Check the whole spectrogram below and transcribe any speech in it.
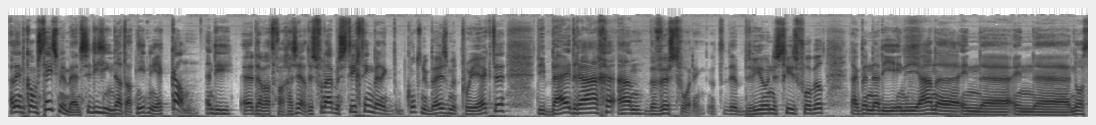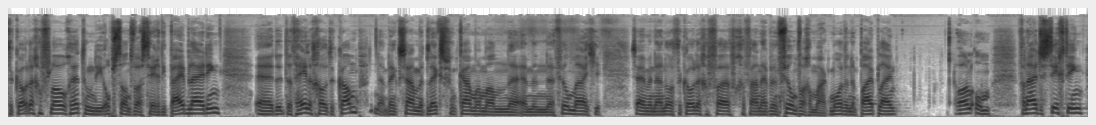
Alleen er komen steeds meer mensen die zien dat dat niet meer kan. En die eh, daar wat van gaan zeggen. Dus vanuit mijn stichting ben ik continu bezig met projecten die bijdragen aan bewustwording. De, bio-industrie is een voorbeeld. Nou, ik ben naar die Indianen in, eh, in North Dakota gevlogen. Hè, toen die opstand was tegen die pijpleiding. Dat, dat hele grote kamp. Nou, ben ik samen met Lex, van cameraman en mijn filmmaatje, zijn we naar North Dakota gegaan. Hebben een film van gemaakt. More than a pipeline. Gewoon om vanuit de stichting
